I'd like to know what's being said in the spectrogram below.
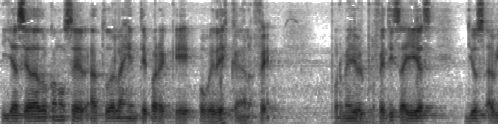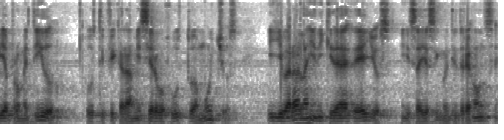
y ya se ha dado a conocer a toda la gente para que obedezcan a la fe. Por medio del profeta Isaías, Dios había prometido, justificará a mi siervo justo a muchos, y llevará las iniquidades de ellos. Isaías 53:11.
